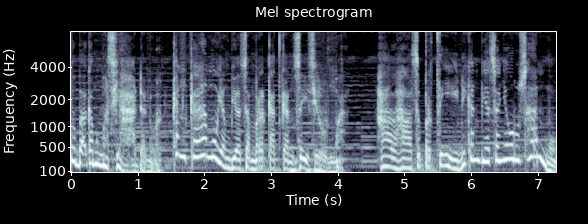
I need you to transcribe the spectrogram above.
Coba kamu masih ada, Nur. Kan kamu yang biasa merekatkan seisi rumah. Hal-hal seperti ini kan biasanya urusanmu.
